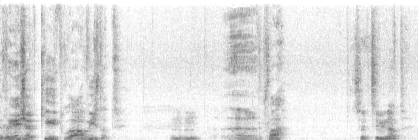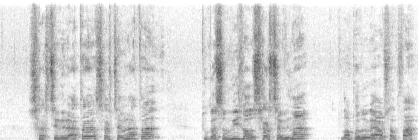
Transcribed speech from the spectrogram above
Режат ки и тогава виждат. Е, това. Сърцевината. Сърцевината, сърцевината, тук съм виждал сърцевина, наподобяваща това.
